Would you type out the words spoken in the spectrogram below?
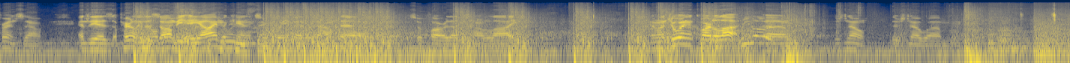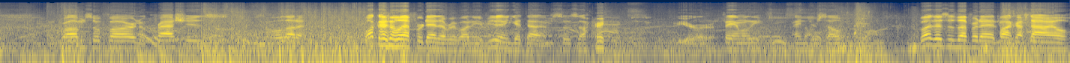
friends now. And there's apparently the zombie AI mechanics are way better now. Uh, so far that's not a lie. I'm enjoying it quite a lot. Um, there's no, there's no, um, no problems so far, no crashes, a whole lot of Welcome to Left 4 Dead, everybody. If you didn't get that, I'm so sorry for your family and yourself. But this is Left 4 Dead Minecraft style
